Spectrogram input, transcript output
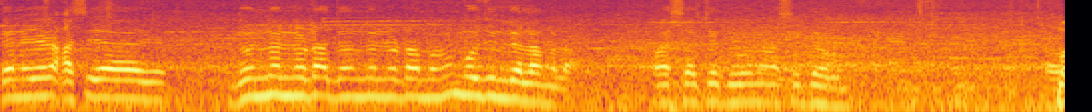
त्याने असे दोन दोन नोटा दोन दोन नोटा म्हणून मोजून दिला मला. पाचशेचे दोन असे धरून. मग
